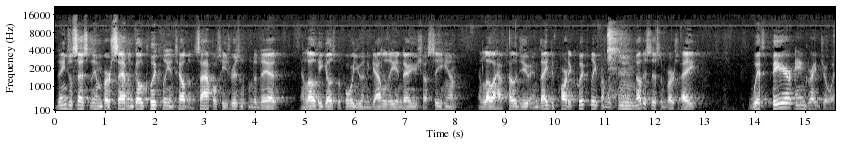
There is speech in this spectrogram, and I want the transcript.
the angel says to them, verse 7 Go quickly and tell the disciples he's risen from the dead, and lo, he goes before you into Galilee, and there you shall see him. And lo, I have told you. And they departed quickly from the tomb. Notice this in verse 8 with fear and great joy.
